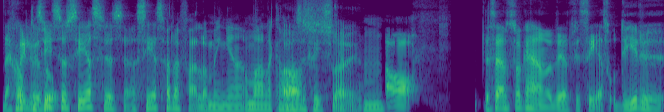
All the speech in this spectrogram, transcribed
Där förhoppningsvis så ses vi, ses vi i alla fall om, ingen, om alla kan Ja, hålla sig så friska. Mm. Ja. Det sämsta som kan hända det är att vi ses. Och det är ju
